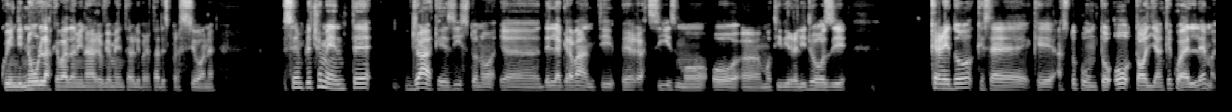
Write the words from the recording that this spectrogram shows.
quindi nulla che vada a minare ovviamente la libertà d'espressione. Semplicemente, già che esistono eh, delle aggravanti per razzismo o eh, motivi religiosi, credo che, se, che a questo punto o toglie anche quelle, ma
